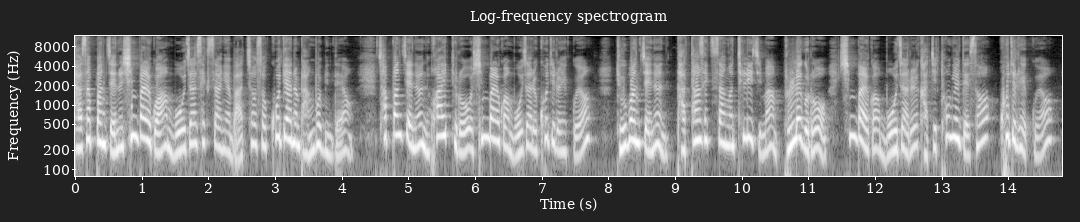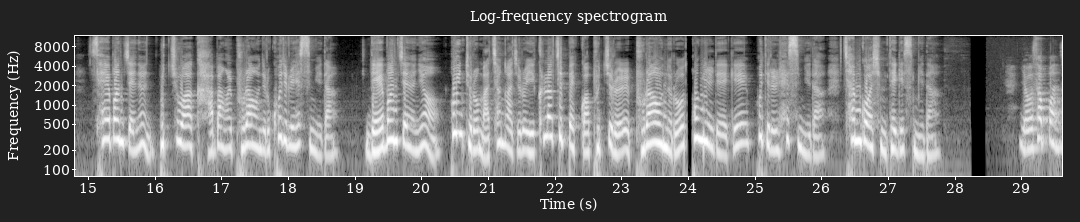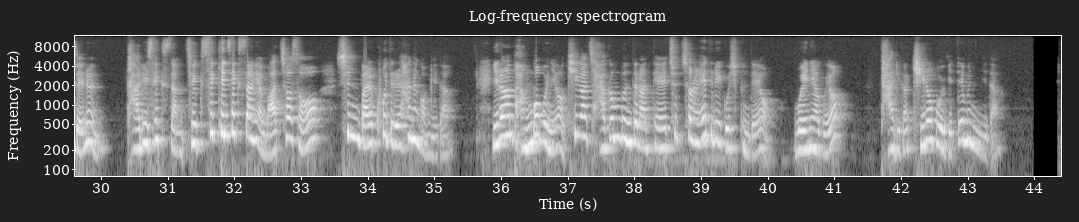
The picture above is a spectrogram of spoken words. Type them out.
다섯 번째는 신발과 모자 색상에 맞춰서 코디하는 방법인데요. 첫 번째는 화이트로 신발과 모자를 코디를 했고요. 두 번째는 바탕 색상은 틀리지만 블랙으로 신발과 모자를 같이 통일돼서 코디를 했고요. 세 번째는 부츠와 가방을 브라운으로 코디를 했습니다. 네 번째는요, 포인트로 마찬가지로 이 클러치백과 부츠를 브라운으로 통일되게 코디를 했습니다. 참고하시면 되겠습니다. 여섯 번째는 다리 색상, 즉 스킨 색상에 맞춰서 신발 코디를 하는 겁니다. 이러한 방법은요, 키가 작은 분들한테 추천을 해드리고 싶은데요. 왜냐고요? 다리가 길어 보이기 때문입니다.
